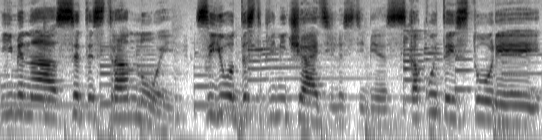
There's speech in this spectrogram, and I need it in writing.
именно с этой страной, с ее достопримечательностями, с какой-то историей,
